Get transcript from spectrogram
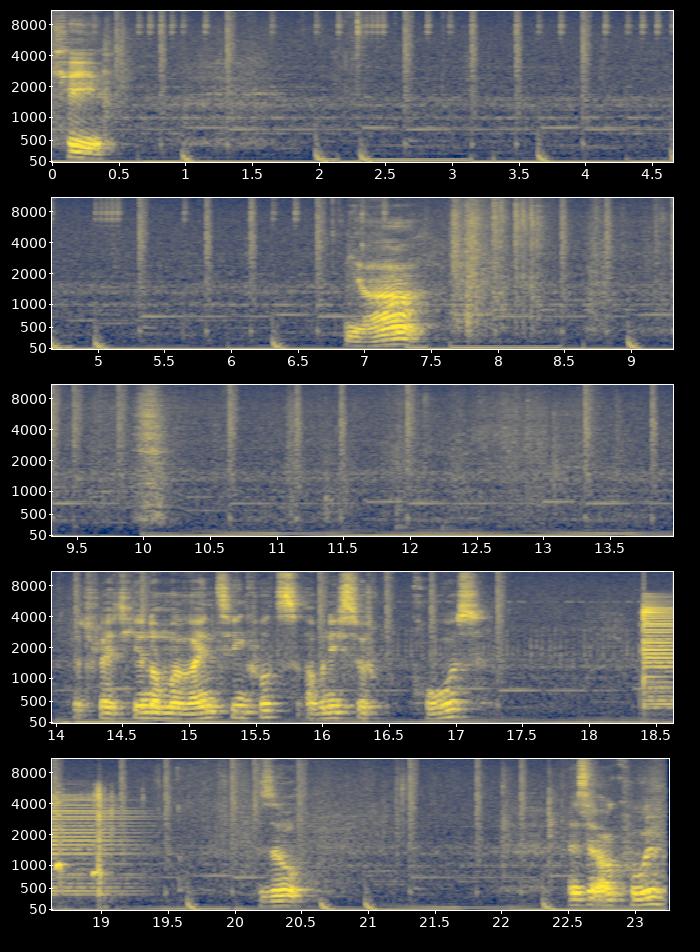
Okay. Ja. Vielleicht hier noch mal reinziehen kurz, aber nicht so groß. So. Das ist ja auch cool.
